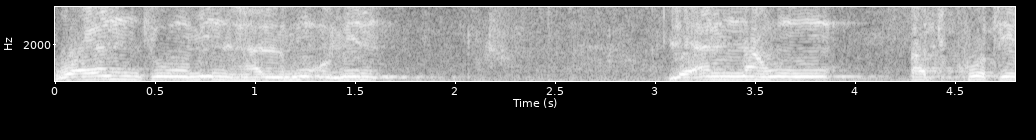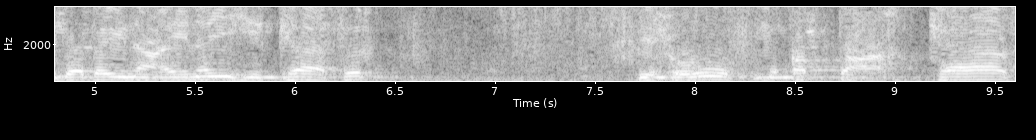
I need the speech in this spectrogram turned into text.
وينجو منها المؤمن لأنه قد كتب بين عينيه كافر بحروف مقطعة. كاف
